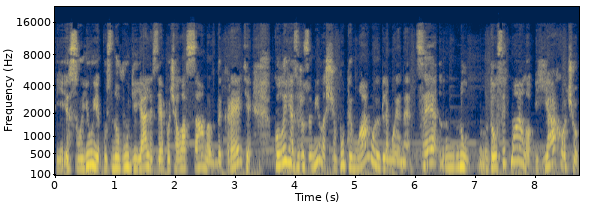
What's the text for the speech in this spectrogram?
і свою якусь нову діяльність я почала саме в декреті, коли я зрозуміла, що бути мамою для мене це ну досить мало. Я хочу,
